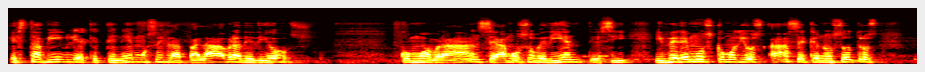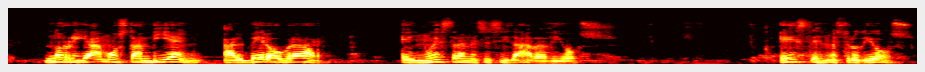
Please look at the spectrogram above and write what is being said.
Esta Biblia que tenemos es la palabra de Dios. Como Abraham, seamos obedientes y, y veremos cómo Dios hace que nosotros nos riamos también al ver obrar en nuestra necesidad a Dios. Este es nuestro Dios.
